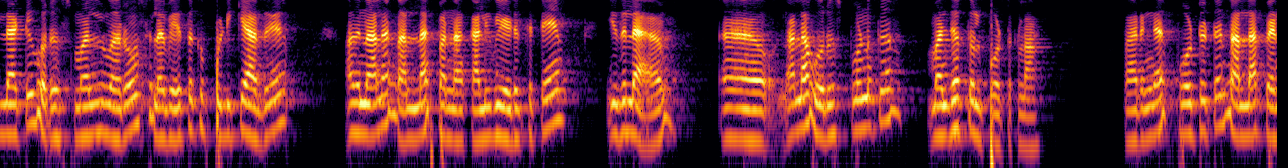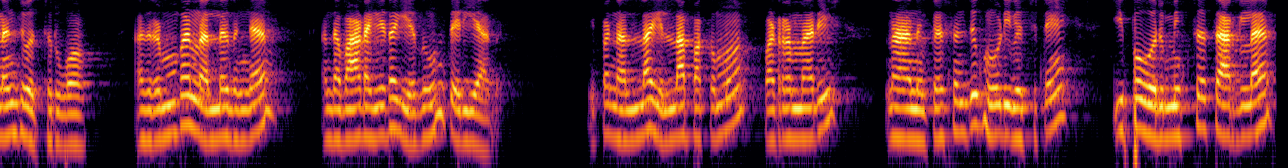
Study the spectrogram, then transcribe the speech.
இல்லாட்டி ஒரு ஸ்மெல் வரும் சில பேர்த்துக்கு பிடிக்காது. அதனால நல்லா இப்போ நான் கழுவி எடுத்துட்டேன். இதில் நல்லா ஒரு ஸ்பூனுக்கு மஞ்சத்தூள் போட்டுக்கலாம். பாருங்கள் போட்டுட்டு நல்லா பிணைஞ்சு வச்சுருவோம். அது ரொம்ப நல்லதுங்க. அந்த வாடகையிட எதுவும் தெரியாது. இப்போ நல்லா எல்லா பக்கமும் படுற மாதிரி நான் பிசைஞ்சு மூடி வச்சுட்டேன். இப்போ ஒரு மிக்சர் சாரில்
